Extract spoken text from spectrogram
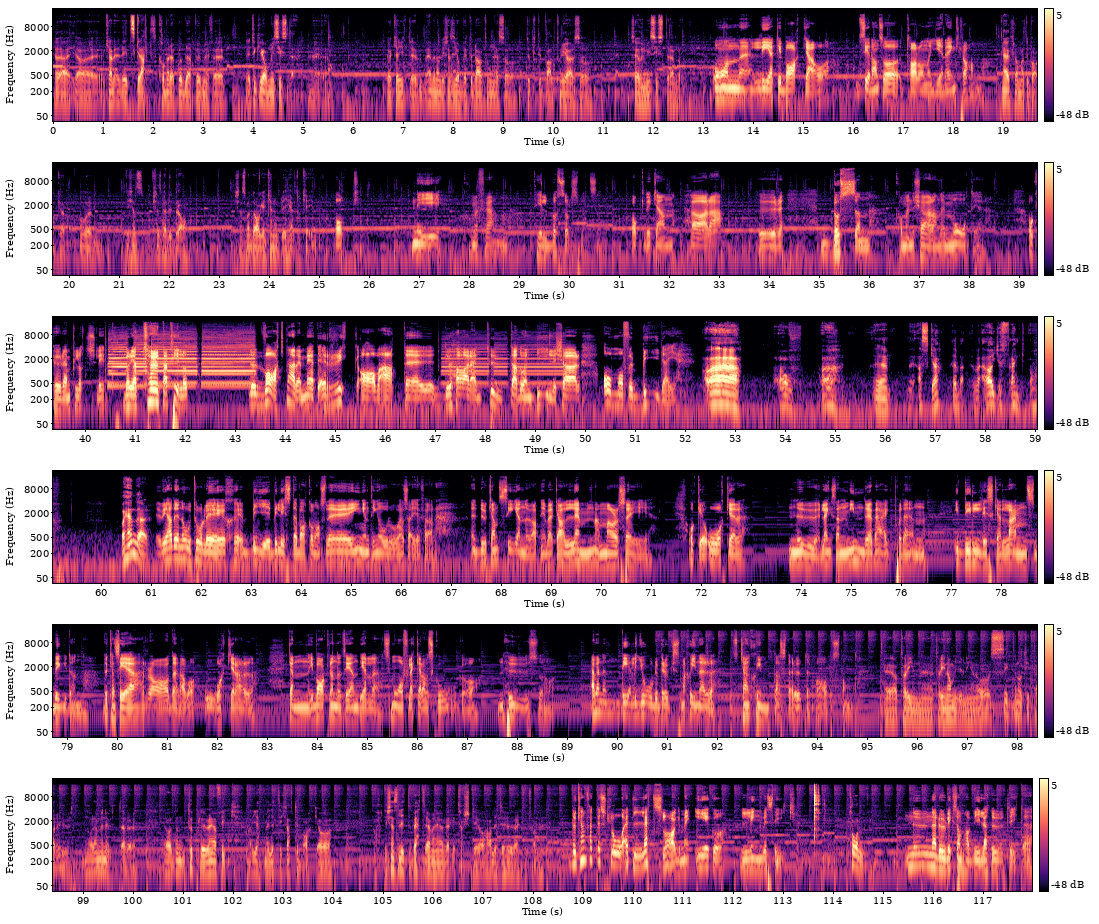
Jag, jag kan, ett skratt kommer upp, bubblar upp ur mig för jag tycker ju om min syster. Eh, Jag kan ju inte, även om det känns jobbigt ibland att hon är så duktig på allt hon gör så, så är hon min syster ändå. Och hon eh, ler tillbaka och sedan så tar hon och ger dig en kram. Jag kramar tillbaka och det känns, känns väldigt bra. Det känns som att dagen kan nog bli helt okej. Okay. Och ni kommer fram till busshållplatsen och ni kan höra hur bussen kommer körande mot er och hur den plötsligt börjar tuta till och du vaknar med ett ryck av att eh, du hör en tuta då en bil kör om och förbi dig. Ah! Oh. Ah. Eh, aska? Ja, eh, va- ah, just Frank. Oh. Vad händer? Vi hade en otrolig bilist där bakom oss. Det är ingenting att oroa sig för. Du kan se nu att ni verkar ha lämnat Marseille och åker nu längs en mindre väg på den idylliska landsbygden. Du kan se rader av åkrar. du Kan i bakgrunden se en del småfläckar av skog och en hus och Även en del jordbruksmaskiner kan skymtas där ute på avstånd. Eh, jag tar in, eh, tar in omgivningen och sitter nog och tittar ut några minuter. Ja, den tuppluren jag fick har gett mig lite kraft tillbaka och ja, det känns lite bättre men jag är väldigt törstig och har lite huvudvärk fortfarande. Du kan faktiskt slå ett lätt slag med ego lingvistik. 12. Nu när du liksom har vilat ut lite,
